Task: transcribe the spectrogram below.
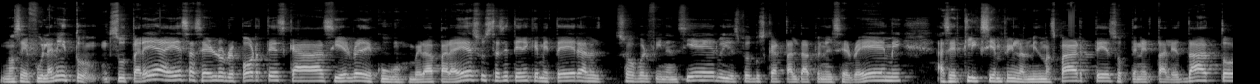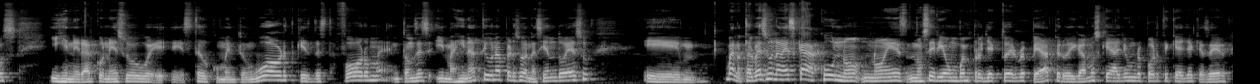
no sé, fulanito, su tarea es hacer los reportes cada cierre de Q, ¿verdad? Para eso usted se tiene que meter al software financiero y después buscar tal dato en el CRM, hacer clic siempre en las mismas partes, obtener tales datos y generar con eso eh, este documento en Word, que es de esta forma. Entonces, imagínate una persona haciendo eso. Eh, bueno, tal vez una vez cada Q no, no, es, no sería un buen proyecto de RPA, pero digamos que haya un reporte que haya que hacer,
